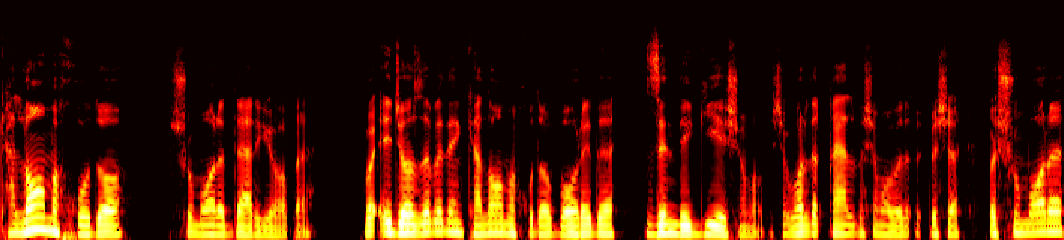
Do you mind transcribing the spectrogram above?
کلام خدا شما را دریابه. و اجازه بدین کلام خدا وارد زندگی شما بشه وارد قلب شما بشه و شما را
